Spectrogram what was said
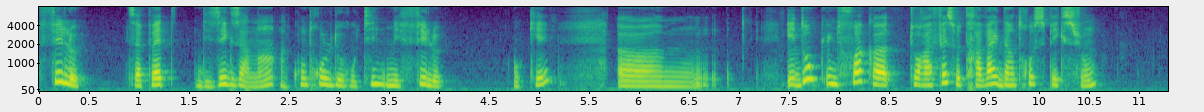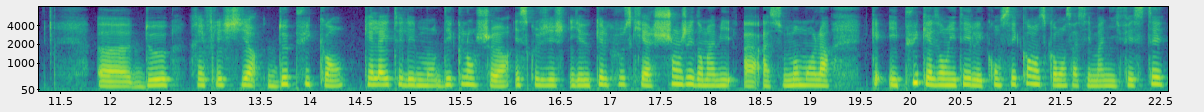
fais-le. Ça peut être des examens, un contrôle de routine, mais fais-le. Ok? Euh, Et donc, une fois que tu auras fait ce travail d'introspection, euh, de réfléchir depuis quand, quel a été l'élément déclencheur, est-ce qu'il y a eu quelque chose qui a changé dans ma vie à, ce moment-là, et puis quelles ont été les conséquences, comment ça s'est manifesté.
